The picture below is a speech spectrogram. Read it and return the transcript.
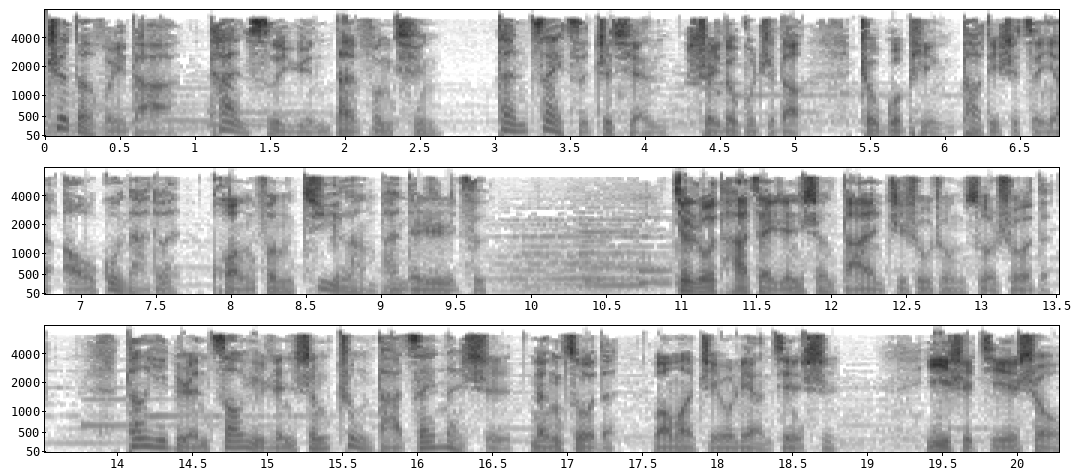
这段回答看似云淡风轻，但在此之前，谁都不知道周国平到底是怎样熬过那段狂风巨浪般的日子。就如他在《人生答案之书》中所说的。当一个人遭遇人生重大灾难时，能做的往往只有两件事：一是接受，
